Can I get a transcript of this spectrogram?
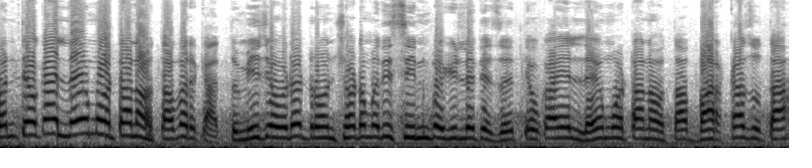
पण तो काय लय मोठा नव्हता बरं का. तुम्ही जेवढं ड्रोन शॉटमध्ये सीन बघितलं त्याचं तो काय लय मोठा नव्हता बारकाच होता.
